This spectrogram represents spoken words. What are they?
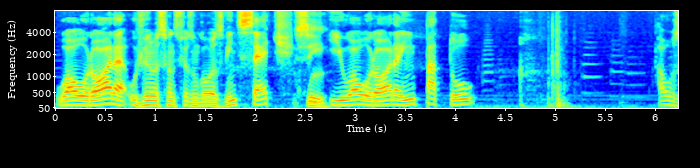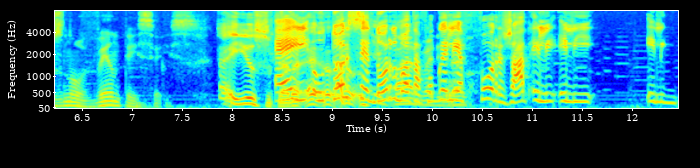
O Aurora, o Júnior Santos fez um gol aos 27. Sim. E o Aurora empatou aos 96. É isso, cara. cara. É, e Eu- o eu- torcedor do Botafogo, ele é forjado, ele, ele, ele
